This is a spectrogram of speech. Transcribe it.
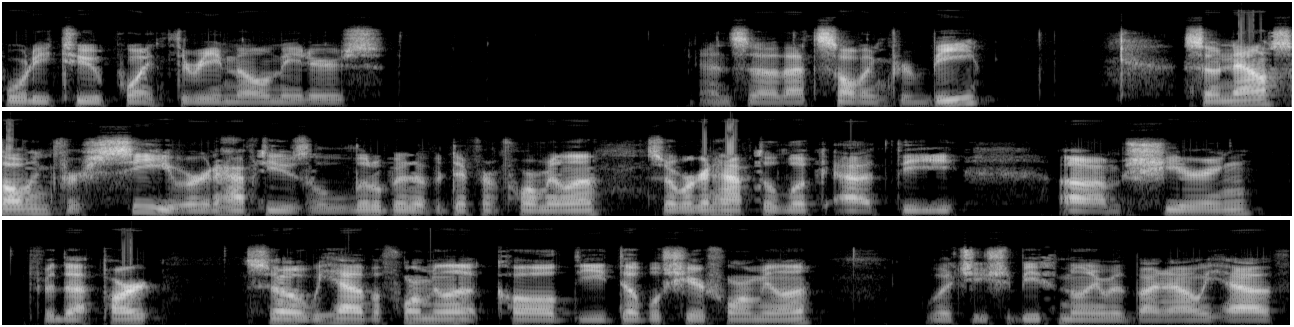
42.3 millimeters. And so that's solving for B. So now solving for C, we're going to have to use a little bit of a different formula. So we're going to have to look at the um, shearing for that part. So we have a formula called the double shear formula, which you should be familiar with by now. We have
